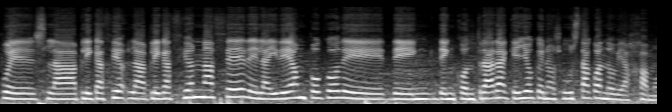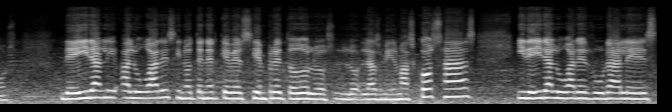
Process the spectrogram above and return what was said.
Pues la aplicación, la aplicación nace de la idea un poco de encontrar aquello que nos gusta cuando viajamos de ir a, lugares y no tener que ver siempre todas las mismas cosas y de ir a lugares rurales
